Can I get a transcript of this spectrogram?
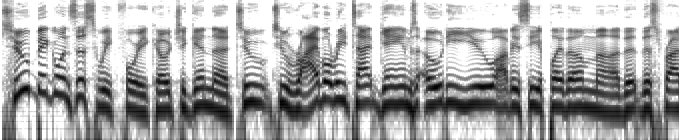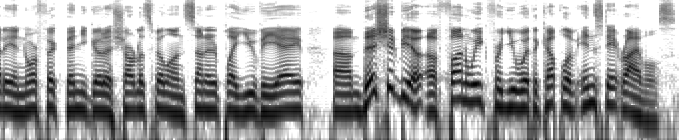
Two big ones this week for you, Coach. Again, uh, two two rivalry type games. ODU, obviously, you play them uh, th- this Friday in Norfolk. Then you go to Charlottesville on Sunday to play UVA. Um, this should be a, a, fun week for you with a couple of in-state rivals.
